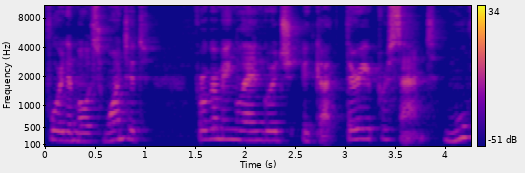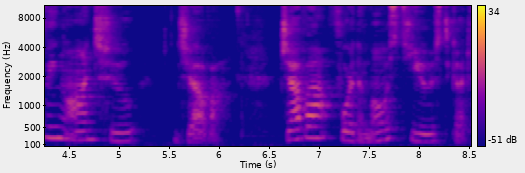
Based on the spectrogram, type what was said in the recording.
For the most wanted programming language, it got 30%. Moving on to Java. Java, for the most used, got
